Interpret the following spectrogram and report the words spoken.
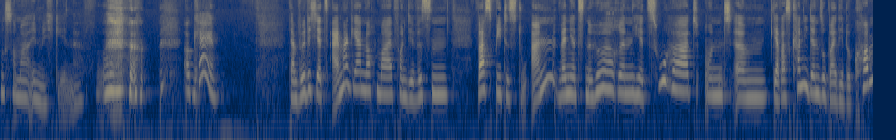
muss noch mal in mich gehen. okay. Dann würde ich jetzt einmal gern noch mal von dir wissen, was bietest du an, wenn jetzt eine Hörerin hier zuhört und ähm, ja, was kann die denn so bei dir bekommen?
